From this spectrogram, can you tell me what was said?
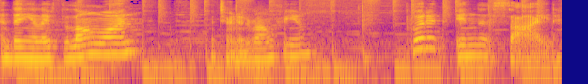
And then you lift the long one, I'll turn it around for you. Put it in the side.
